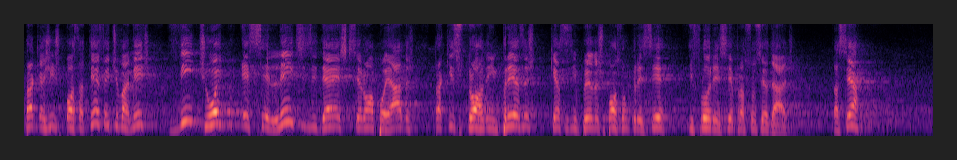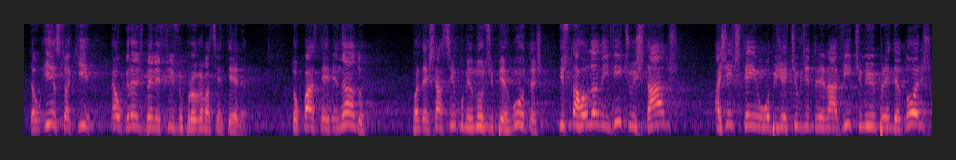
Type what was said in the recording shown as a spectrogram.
para que a gente possa ter efetivamente 28 excelentes ideias que serão apoiadas para que se tornem empresas, que essas empresas possam crescer e florescer para a sociedade. Tá certo? Então, isso aqui é o grande benefício do programa Centelha. Estou quase terminando, para deixar cinco minutos de perguntas. Isso está rodando em 21 estados. A gente tem o objetivo de treinar 20 mil empreendedores.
